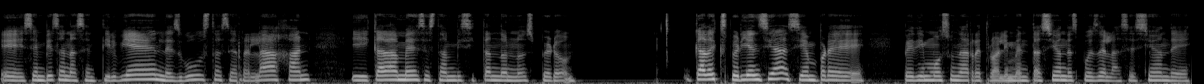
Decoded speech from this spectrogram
Eh, se empiezan a sentir bien, les gusta, se relajan y cada mes están visitándonos, pero cada experiencia siempre pedimos una retroalimentación después de la sesión de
